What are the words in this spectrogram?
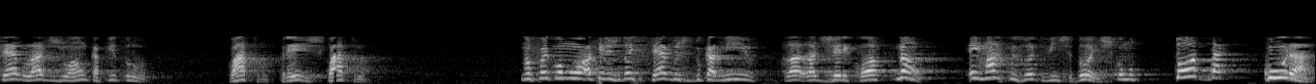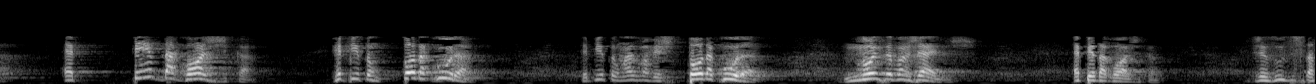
cego lá de João, capítulo 4, 3, 4. Não foi como aqueles dois cegos do caminho lá, lá de Jericó. Não. Em Marcos 8, 22, como toda cura é pedagógica. Repitam, toda cura. Repitam mais uma vez, toda cura nos evangelhos é pedagógica. Jesus está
